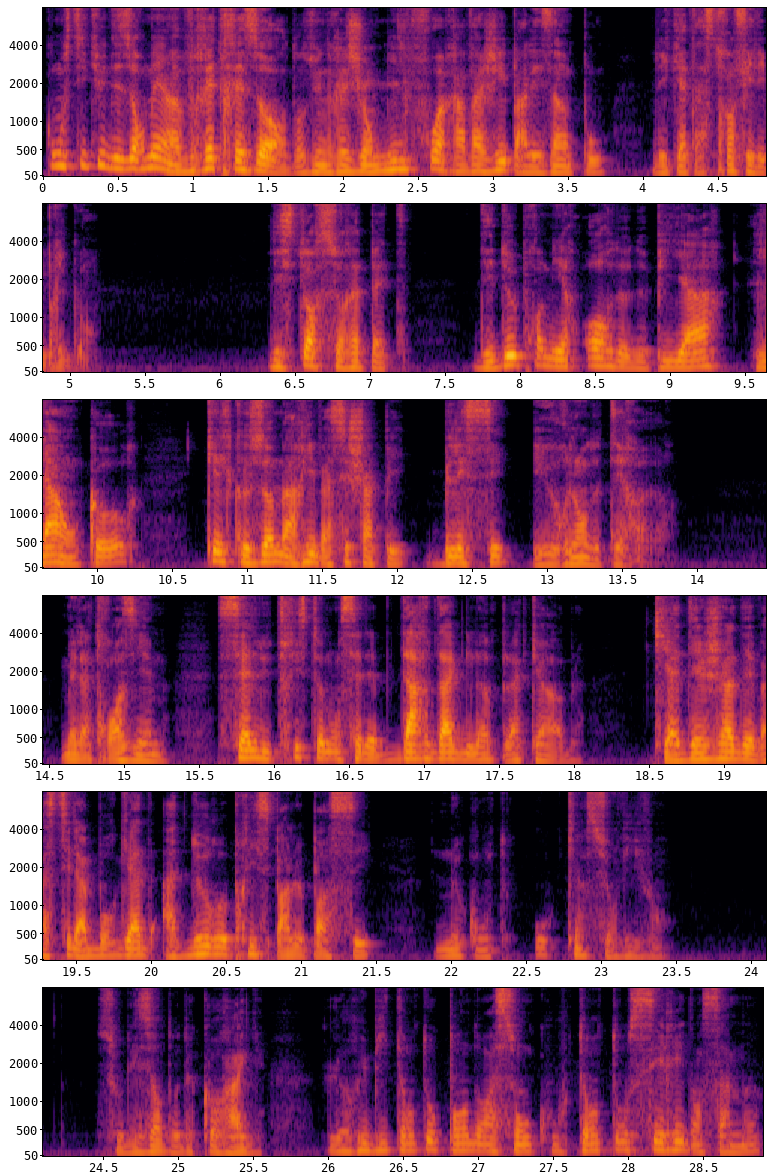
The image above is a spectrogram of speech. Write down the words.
constituent désormais un vrai trésor dans une région mille fois ravagée par les impôts, les catastrophes et les brigands. L'histoire se répète. Des deux premières hordes de pillards, là encore, quelques hommes arrivent à s'échapper, blessés et hurlant de terreur. Mais la troisième, celle du tristement célèbre Dardag l'implacable, qui a déjà dévasté la bourgade à deux reprises par le passé, ne compte aucun survivant. Sous les ordres de Korag, le rubis tantôt pendant à son cou, tantôt serré dans sa main,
